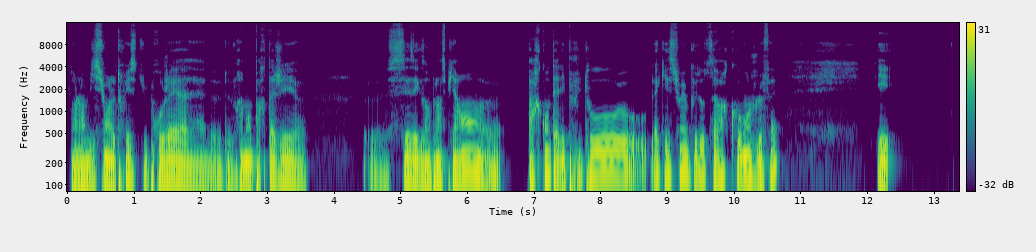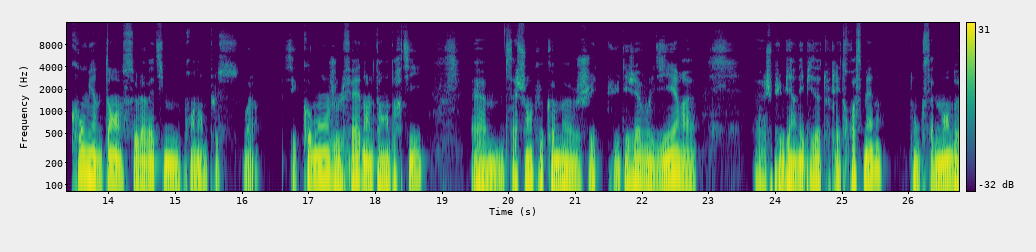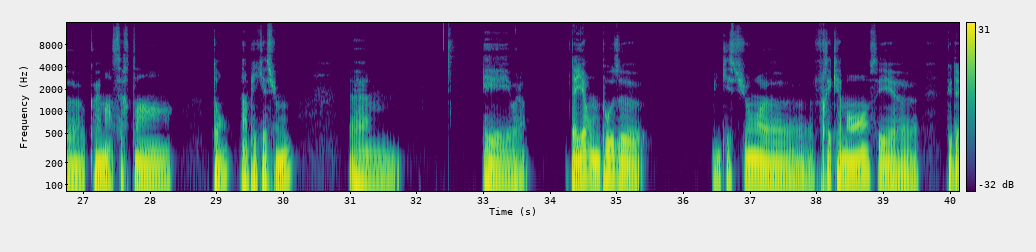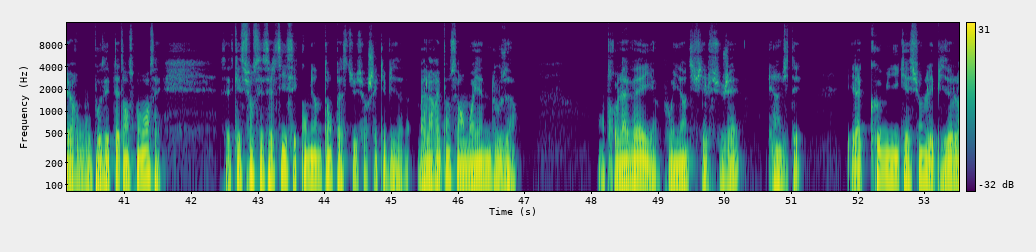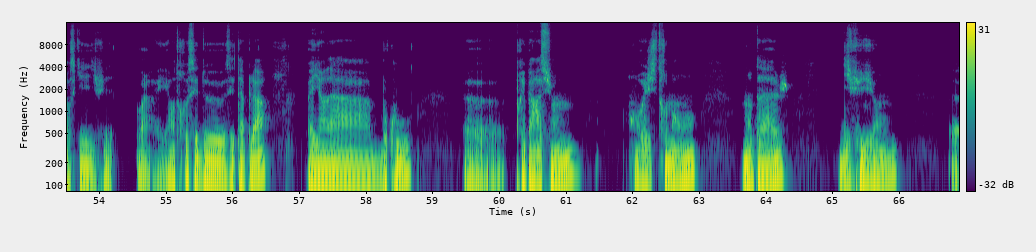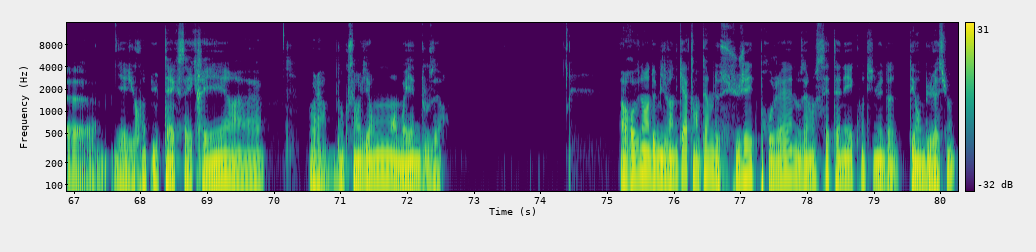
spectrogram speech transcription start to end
dans l'ambition altruiste du projet de, de vraiment partager ces exemples inspirants. par contre, elle est plutôt la question est plutôt de savoir comment je le fais. Et combien de temps cela va-t-il me prendre en plus Voilà. C'est comment je le fais dans le temps imparti, euh, sachant que comme euh, j'ai dû déjà vous le dire, euh, je publie un épisode toutes les trois semaines, donc ça demande quand même un certain temps d'implication. et voilà. D'ailleurs, on me pose une question fréquemment, c'est que d'ailleurs vous vous posez peut-être en ce moment, c'est cette question, c'est celle-ci, c'est combien de temps passes-tu sur chaque épisode? Bah la réponse est en moyenne 12 heures. Entre la veille pour identifier le sujet et l'invité, et la communication de l'épisode lorsqu'il est diffusé. Voilà, et entre ces deux étapes-là, bah, il y en a beaucoup. Euh, préparation, enregistrement, montage, diffusion, euh, il y a du contenu texte à écrire, euh, voilà, donc c'est environ en moyenne 12 heures. Alors revenons à 2024, en termes de sujets et de projets, nous allons cette année continuer notre déambulation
